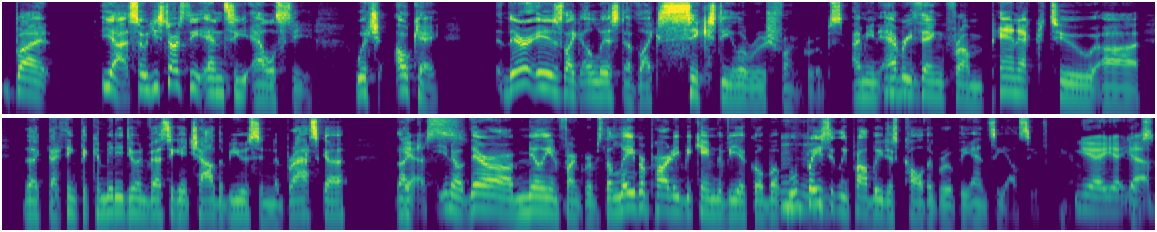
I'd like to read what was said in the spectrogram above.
but yeah, so he starts the NCLC, which okay, there is like a list of like 60 LaRouche front groups. I mean, Mhm. everything from Panic to uh like I think the Committee to Investigate Child Abuse in Nebraska. Like Yes. you know, there are a million front groups. The Labor Party became the vehicle, but we'll Mhm. basically probably just call the group the NCLC from here. Yeah, yeah, yeah. It's,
